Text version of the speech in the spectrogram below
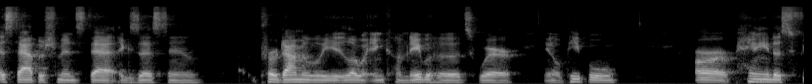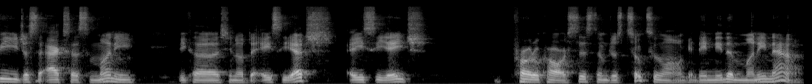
establishments that exist in predominantly lower income neighborhoods where you know people are paying this fee just to access money because you know the ACH ACH protocol system just took too long and they needed money now.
